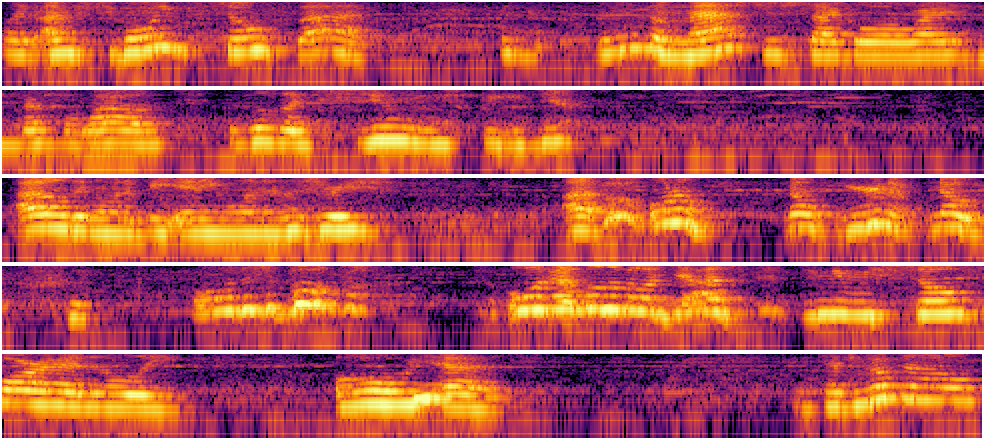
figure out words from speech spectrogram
Like, I'm going so fast. Like, this is the master cycle alright, in Breath of the Wild. It goes like zooming speeds. I don't think I'm gonna beat anyone in this race. I, oh no, no, you're gonna, no. Oh, there's a ball. Oh, I got a bullet ball, yes. This is gonna me so far ahead in the league. Oh, yes. I'm catching up now.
